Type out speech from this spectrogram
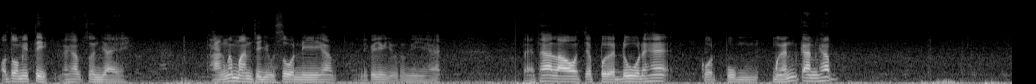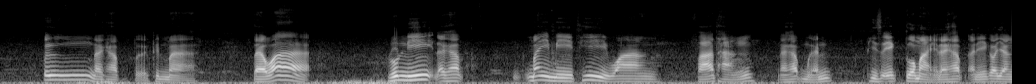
อโตเมติกนะครับ ส่วนใหญ่ถังน้ำมันจะอยู่โซนนี้ครับอันนี่ก็ยังอยู่ตรงนี้ฮะแต่ถ้าเราจะเปิดดูนะฮะกดปุ่มเหมือนกันครับปึ้งนะครับ เปิดขึ้นมา แต่ว่ารุ่นนี้นะครับไม่มีที่วางฝาถังนะครับ เหมือน PCX ตัวใหม่นะครับ อันนี้ก็ยัง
